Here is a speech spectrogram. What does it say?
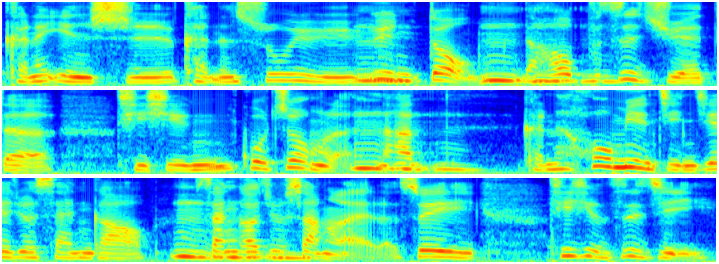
可能饮食可能疏于运动，然后不自觉的体型过重了，那可能后面紧接着就三高，三高就上来了。所以提醒自己，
